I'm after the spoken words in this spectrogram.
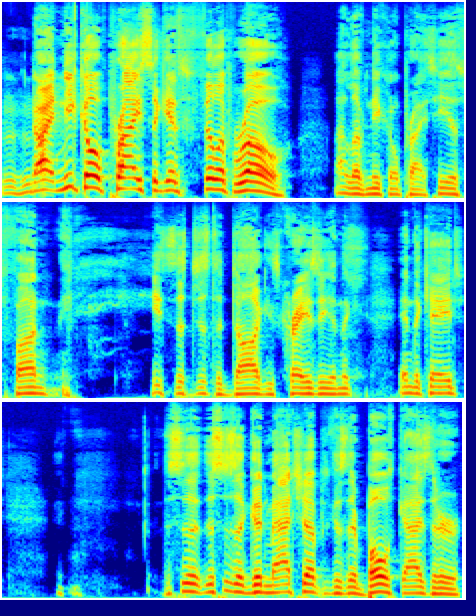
Mm-hmm. All right. Niko Price against Philip Rowe. I love Niko Price. He is fun. He's just- just a dog. He's crazy in the in the cage. This is a, this is a good matchup because they're both guys that are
